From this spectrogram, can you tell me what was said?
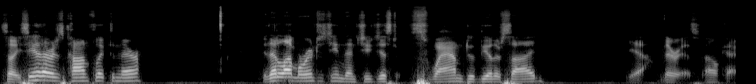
So you see how there was conflict in there? Is that a lot more interesting than she just swam to the other side? Yeah, there is. Okay.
